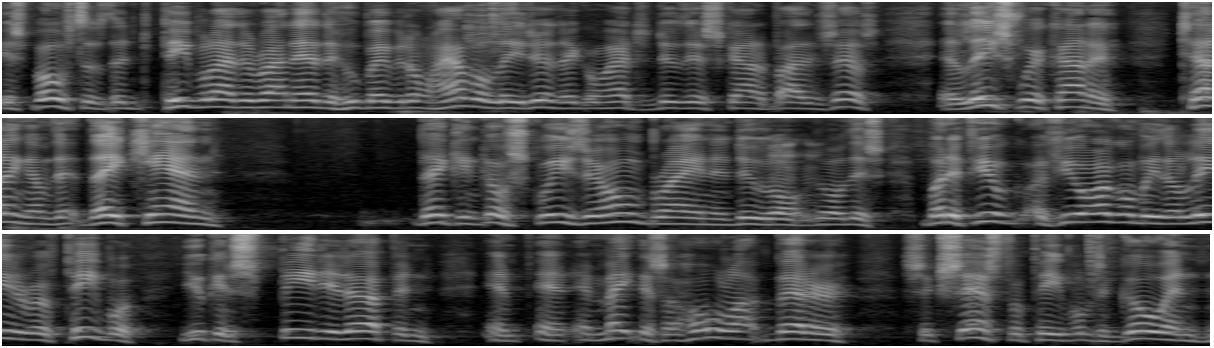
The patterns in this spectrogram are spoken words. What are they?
it's both of the people out there right now who maybe don't have a leader. They're going to have to do this kind of by themselves. At least we're kind of telling them that they can they can go squeeze their own brain and do all, mm-hmm. all, this. But if you if you are going to be the leader of people, you can speed it up and, and, and, and make this a whole lot better success for people to go and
